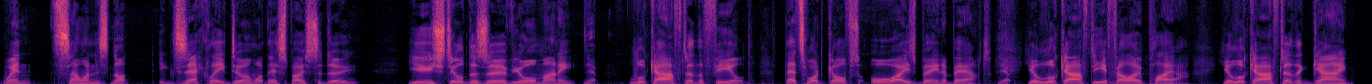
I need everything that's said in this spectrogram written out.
When someone's not exactly doing what they're supposed to do, you still deserve your money. Yep. Look after the field. That's what golf's always been about. Yep. You look after your fellow player. You look after the game.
